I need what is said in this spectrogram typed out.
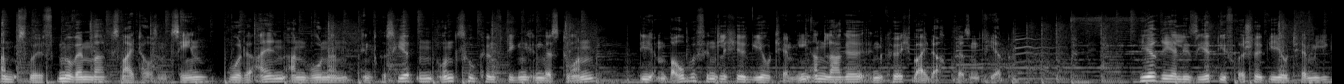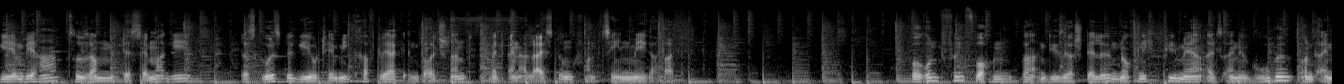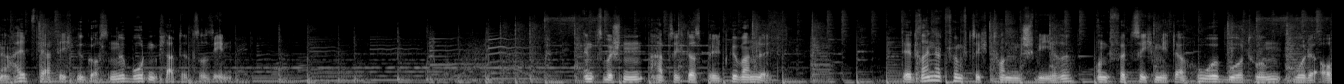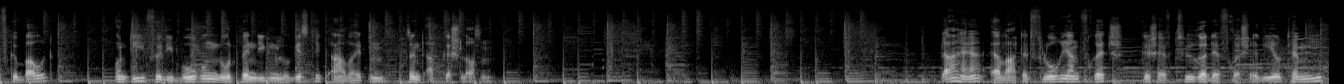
Am 12. November 2010 wurde allen Anwohnern, Interessierten und zukünftigen Investoren die im Bau befindliche Geothermieanlage in Kirchweidach präsentiert. Hier realisiert die Frische Geothermie GmbH zusammen mit der SEM AG das größte Geothermiekraftwerk in Deutschland mit einer Leistung von 10 Megawatt. Vor rund fünf Wochen war an dieser Stelle noch nicht viel mehr als eine Grube und eine halbfertig gegossene Bodenplatte zu sehen. Inzwischen hat sich das Bild gewandelt. Der 350 Tonnen schwere und 40 Meter hohe Bohrturm wurde aufgebaut und die für die Bohrung notwendigen Logistikarbeiten sind abgeschlossen. Daher erwartet Florian Fritsch, Geschäftsführer der Frösche Geothermie,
